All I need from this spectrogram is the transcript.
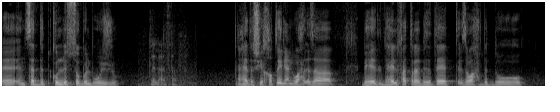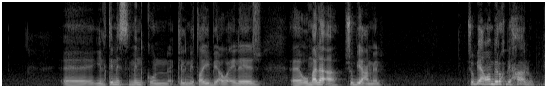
انسدت كل السبل بوجهه للأسف يعني هذا شيء خطير يعني الواحد إذا بهي الفترة بالذات إذا واحد بده آه، يلتمس منكم كلمة طيبة أو علاج آه، وما لقى شو بيعمل؟ شو بيعمل؟ وين بيروح بحاله؟ 100%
